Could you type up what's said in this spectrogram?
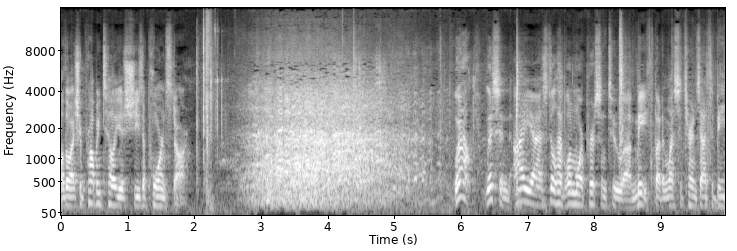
Although I should probably tell you she's a porn star. Well, listen, I uh, still have one more person to uh, meet, but unless it turns out to be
